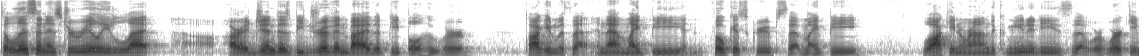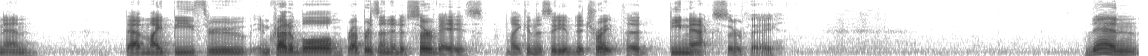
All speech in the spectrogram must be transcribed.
To listen is to really let our agendas be driven by the people who we're talking with that. And that might be in focus groups, that might be walking around the communities that we're working in, that might be through incredible representative surveys, like in the city of Detroit, the DMACS survey. Then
